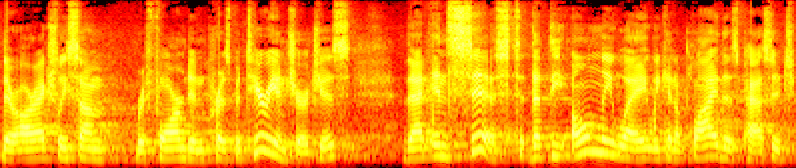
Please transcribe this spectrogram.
There are actually some Reformed and Presbyterian churches that insist that the only way we can apply this passage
